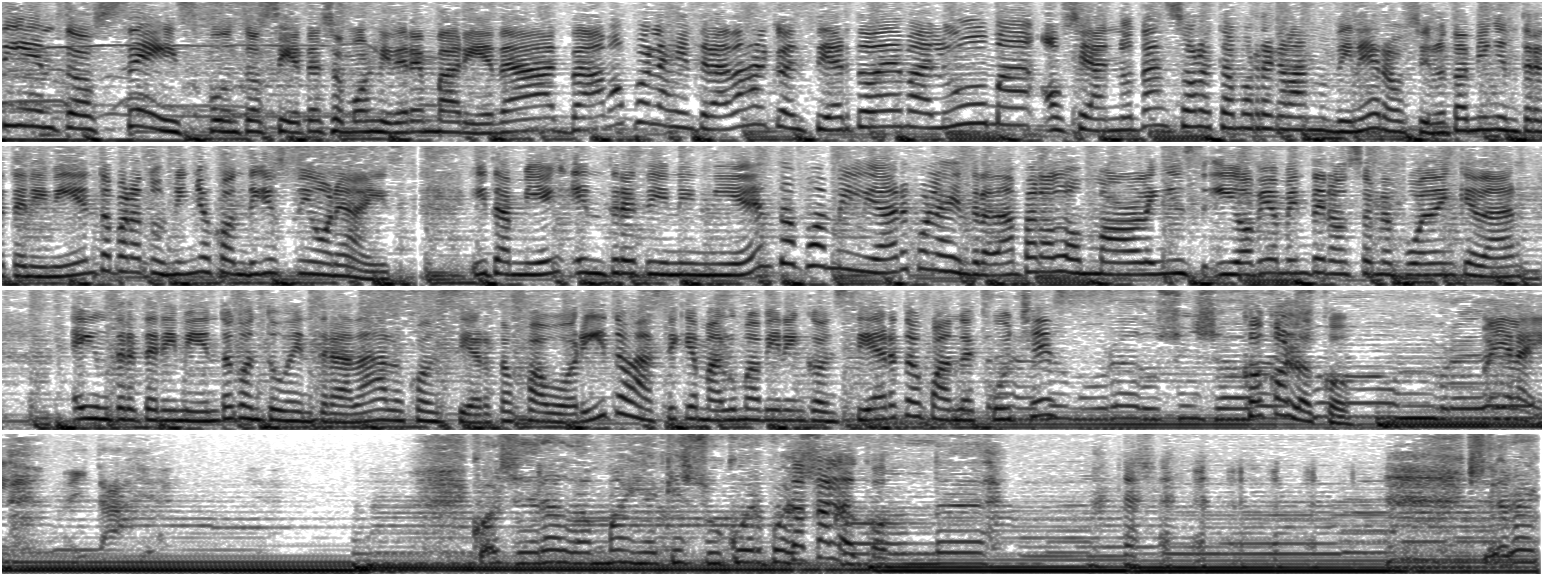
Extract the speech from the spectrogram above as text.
106.7, somos líder en variedad. Vamos por las entradas al concierto de Maluma. O sea, no tan solo estamos regalando dinero, sino también entretenimiento para tus niños con Disney on Ice. Y también entretenimiento familiar con las entradas para los Marlins. Y obviamente no se me pueden quedar entretenimiento con tus entradas a los conciertos favoritos. Así que Maluma viene en concierto cuando escuches Coco Loco. Óyala ahí. Ahí está. ¿Cuál será la magia que su cuerpo Coco loco.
